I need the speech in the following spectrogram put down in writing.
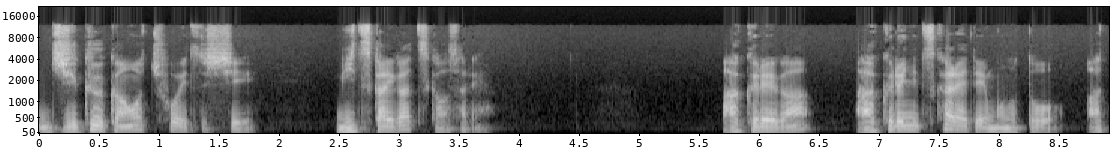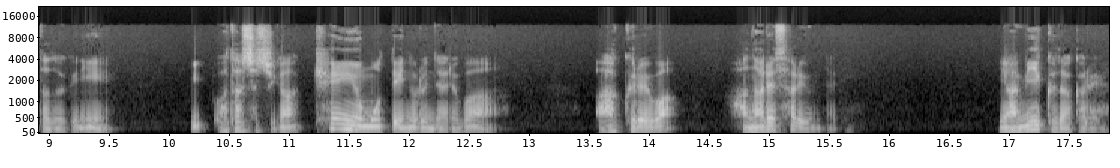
時空間を超越し、見つかりが使わされ、悪霊が悪霊に疲れているものと会ったときに、私たちが権威を持って祈るんであれば、悪霊は離れ去るようになり、闇砕かれ、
